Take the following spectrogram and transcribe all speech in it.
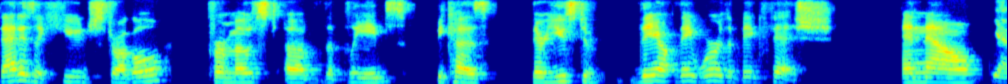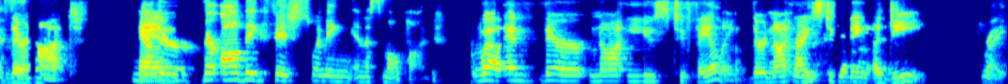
that is a huge struggle for most of the plebes because they're used to they are, they were the big fish and now Yes. they're not. now and- they're they're all big fish swimming in a small pond. Well, and they're not used to failing. They're not Right. used to getting a D. Right.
